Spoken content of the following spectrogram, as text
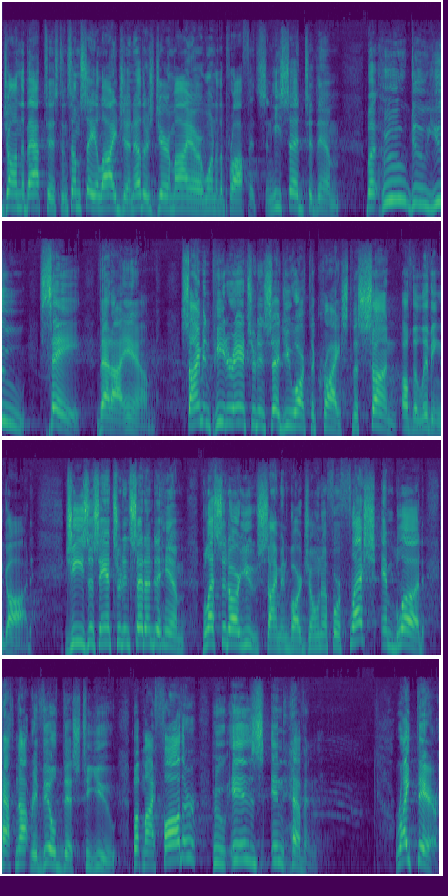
John the Baptist, and some say Elijah, and others Jeremiah or one of the prophets. And he said to them, But who do you say that I am? Simon Peter answered and said, You art the Christ, the Son of the living God. Jesus answered and said unto him, Blessed are you, Simon Barjona, for flesh and blood hath not revealed this to you, but my Father who is in heaven. Right there,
